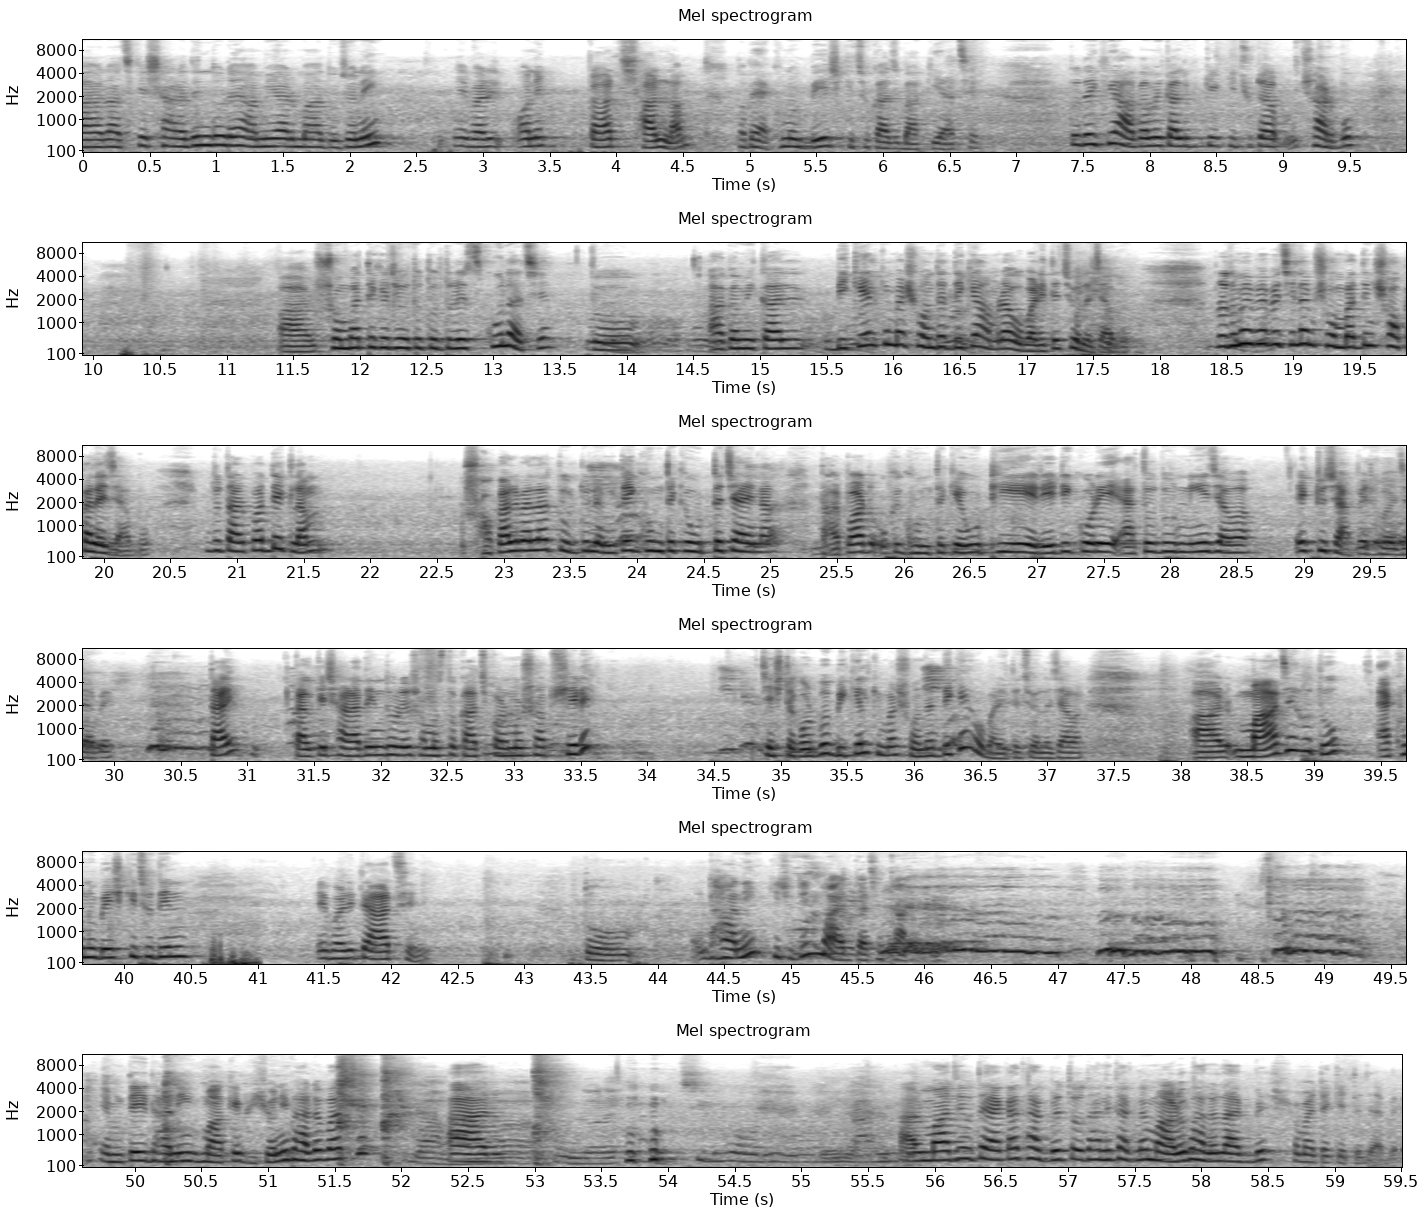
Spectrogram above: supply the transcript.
আর আজকে সারাদিন ধরে আমি আর মা দুজনেই এবারে অনেক কাজ সারলাম, তবে এখনও বেশ কিছু কাজ বাকি আছে। তো দেখি আগামীকালকে কিছুটা সারবো। আর সোমবার থেকে যেহেতু তুলতুলের স্কুল আছে, তো আগামীকাল বিকেল কিংবা সন্ধ্যের দিকে আমরা ও বাড়িতে চলে যাব। প্রথমে ভেবেছিলাম সোমবার দিন সকালে যাব, কিন্তু তারপর দেখলাম সকালবেলা তুলতুল এমনিতেই ঘুম থেকে উঠতে চায় না। তারপর ওকে ঘুম থেকে উঠিয়ে রেডি করে এত দূর নিয়ে যাওয়া একটু চাপের হয়ে যাবে। তাই কালকে সারাদিন ধরে সমস্ত কাজকর্ম সব সেরে চেষ্টা করব বিকেল কিংবা সন্ধ্যার দিকে ও বাড়িতে চলে যাওয়ার। আর মা যেহেতু এখনও বেশ কিছুদিন এ বাড়িতে আছেন, তো ধানি কিছুদিন মায়ের কাছে থাকবে। এমনিতেই ধানি মাকে ভীষণই ভালোবাসে। আর আরে মা যেহেতু একা থাকবে তো ধানি থাকলে মারও ভালো লাগবে সময়টা কেটে যাবে।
